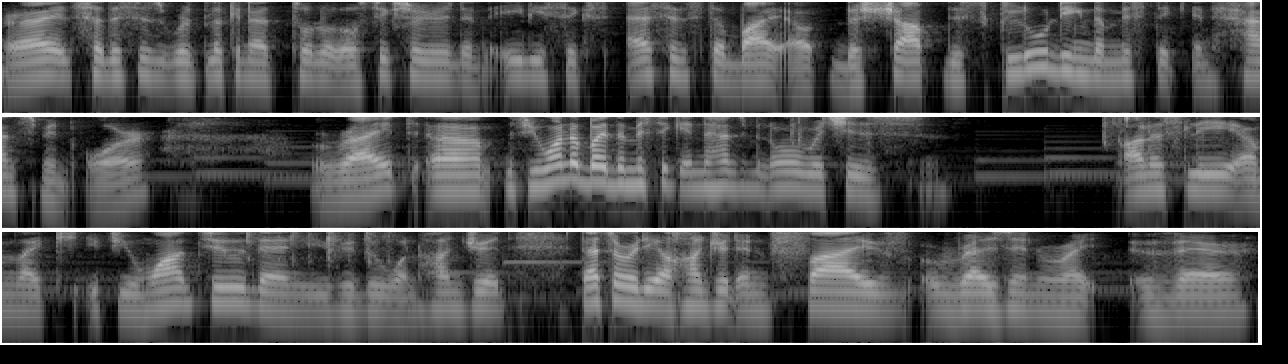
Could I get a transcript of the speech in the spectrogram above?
all right? So this is we're looking at total of 686 essence to buy out the shop excluding the mystic enhancement ore right? Um if you want to buy the mystic enhancement ore which is honestly i'm like if you want to then you could do 100 that's already 105 resin right there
